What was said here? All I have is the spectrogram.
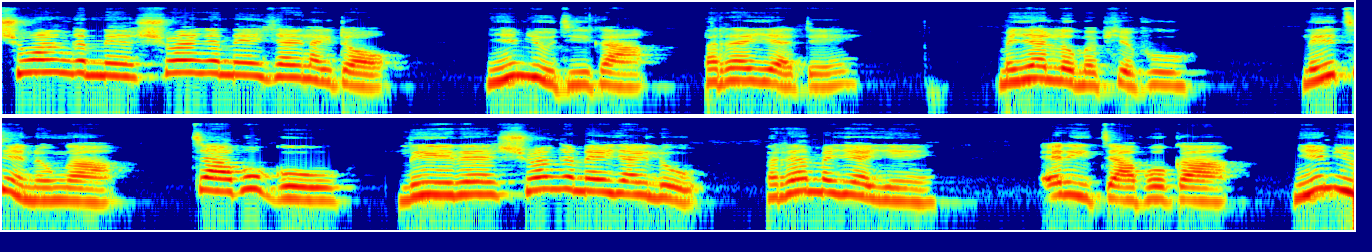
ရွှမ်းကနေရွှမ်းကနေရိုက်လိုက်တော့မြင်းပြူကြီးကဗရက်ရက်တယ်မရက်လို့မဖြစ်ဘူးလေးကျင်တုံးကကြာဖို့ကို လေထဲရွှမ်းကနေရိုက်လို့ ဗရက်မရက်ရင်အဲ့ဒီကြာဖို့ကမြင်းပြူ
